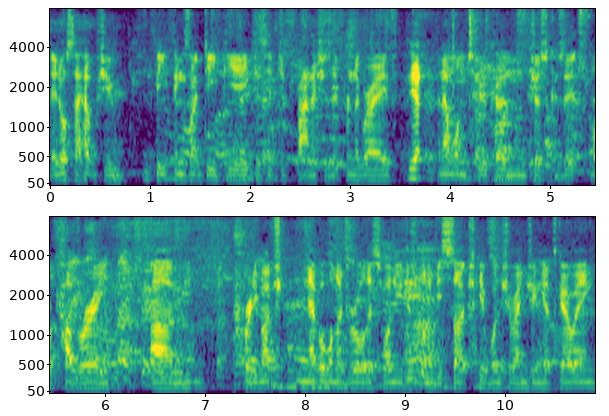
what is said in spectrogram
it also helps you beat things like DPE because it just banishes it from the grave. Yep. And then one Toccan just because it's recovery. Um, you pretty much never want to draw this one. You just want to be search give once your engine gets going.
